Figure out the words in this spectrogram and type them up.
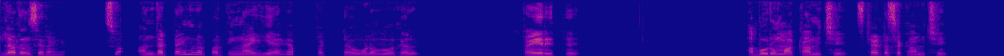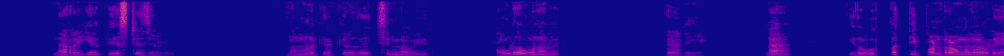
இல்லாதவங்க செய்கிறாங்க ஸோ அந்த டைமில் பார்த்தீங்கன்னா ஏகப்பட்ட உணவுகள் தயாரித்து அபூர்வமாக காமிச்சு ஸ்டேட்டஸை காமிச்சு நிறைய வேஸ்டேஜ் ஆகுது. நம்மளுக்கு இருக்கிறது சின்ன வயிறு. அவ்வளோ உணவு தேவையா? ஏன்னா இதை உற்பத்தி பண்ணுறவங்களுடைய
